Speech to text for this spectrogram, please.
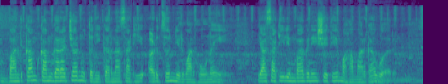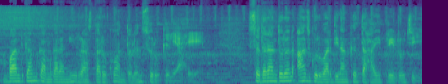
बांधकाम कामगाराच्या नूतनीकरणासाठी अडचण निर्माण होऊ नये. यासाठी लिंबागणेश येथे महामार्गावर बांधकाम कामगारांनी रास्ता रोको आंदोलन सुरू केले आहे. सदर आंदोलन आज गुरुवार दिनांक दहा एप्रिल रोजी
